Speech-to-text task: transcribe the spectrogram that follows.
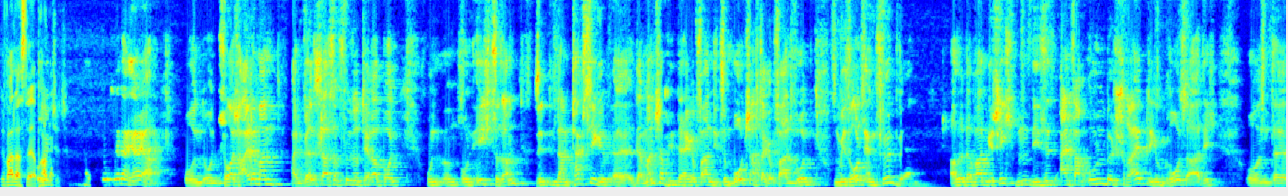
war das der Abramcic? Ja, ja. Und, und George Heidemann, ein Weltklasse-Physiotherapeut und, und, und, ich zusammen sind in einem Taxi äh, der Mannschaft hinterhergefahren, die zum Botschafter gefahren wurden und wir sollten entführt werden. Also da waren Geschichten, die sind einfach unbeschreiblich und großartig. Und äh,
